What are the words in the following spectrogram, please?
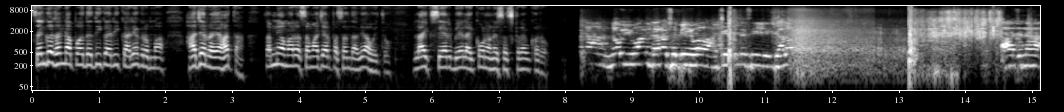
સંગઠનના પદ અધિકારી કાર્યક્રમમાં હાજર રહ્યા હતા. તમને અમારા સમાચાર પસંદ આવ્યા હોય તો લાઇક શેર બેલ આઇકોન અને સબસ્ક્રાઇબ કરો. નવયુવાન ધારાસભ્ય એવા ચેતનસિંહ ઝાલા. આજના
